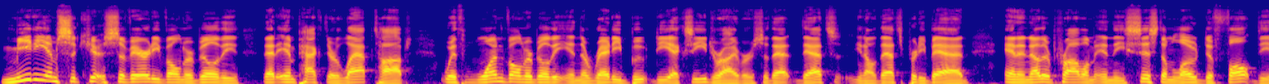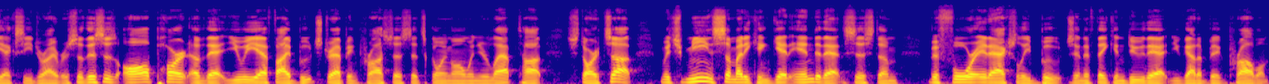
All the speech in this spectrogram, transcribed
medium secu- severity vulnerabilities that impact their laptops with one vulnerability in the Ready Boot DXE driver. So that that's you know that's pretty bad. And another problem in the system load default DXE driver. So this is all part of that UEFI bootstrapping process that's going on when your laptop starts up, which means somebody can get into that system before it actually boots. And if they can do that, you got a big problem.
